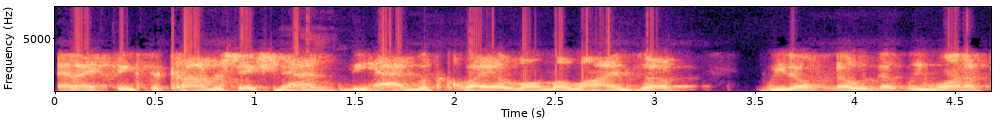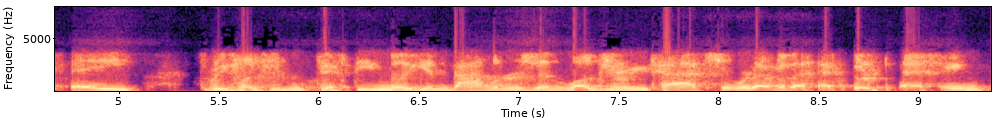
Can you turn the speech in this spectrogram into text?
And I think the conversation has to be had with Klay along the lines of we don't know that we want to pay $350 million in luxury tax or whatever the heck they're paying,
